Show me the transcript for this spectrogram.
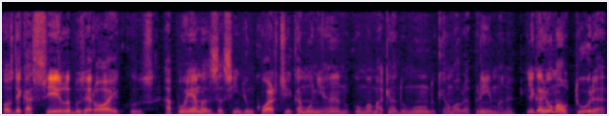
aos decassílabos heróicos, a poemas assim de um corte camoniano, como A Máquina do Mundo, que é uma obra-prima, né? Ele ganhou uma altura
